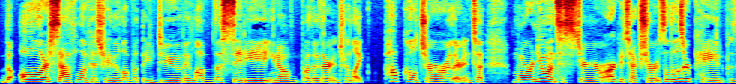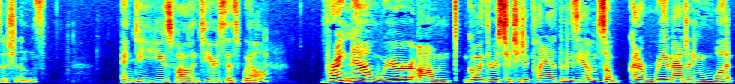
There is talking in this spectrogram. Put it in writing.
The all our staff love history. They love what they do. They love the city. You know whether they're into like pop culture or they're into more nuanced history or architecture. So those are paid positions. And do you use volunteers as well? Right now, we're um, going through a strategic planning at the museum. So, kind of reimagining what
